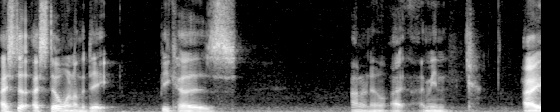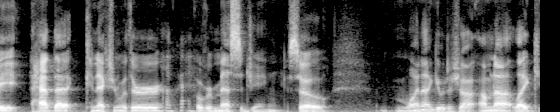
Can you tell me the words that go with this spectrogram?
I still I still went on the date because I don't know. I I mean, I had that connection with her Okay. over messaging, so why not give it a shot? I'm not like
